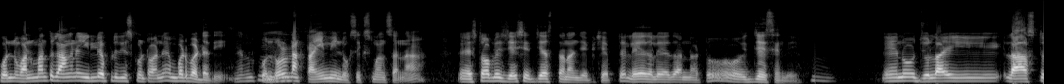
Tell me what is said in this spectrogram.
కొన్ని వన్ మంత్ కాగానే ఇల్లు ఎప్పుడు తీసుకుంటావు అని ఎంబడి పడ్డది నేను కొన్ని రోజులు నాకు టైం ఇవ్వండి ఒక సిక్స్ మంత్స్ అన్న. నేను ఎస్టాబ్లిష్ చేసి ఇది చేస్తానని చెప్పి చెప్తే లేదు లేదు అన్నట్టు ఇది చేసింది. ఉమ్. నేను జూలై లాస్ట్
